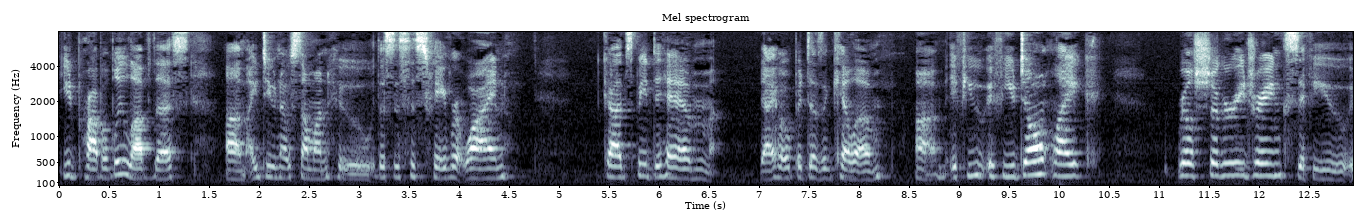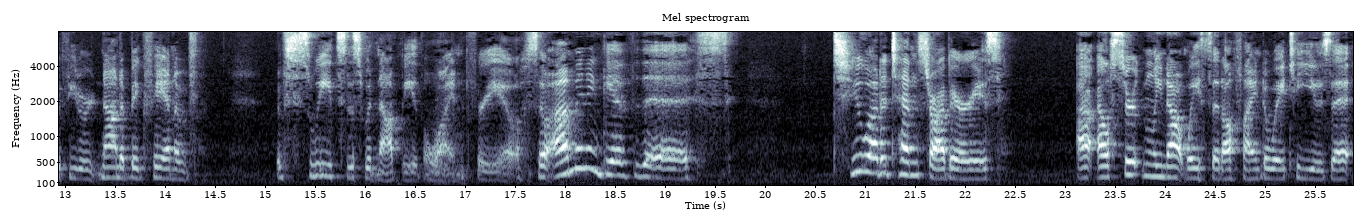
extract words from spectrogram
you'd probably love this. Um, I do know someone who this is his favorite wine. Godspeed to him. I hope it doesn't kill him. Um, if you if you don't like real sugary drinks, if you if you're not a big fan of of sweets, this would not be the wine for you. So I'm gonna give this two out of ten strawberries. I, I'll certainly not waste it. I'll find a way to use it,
